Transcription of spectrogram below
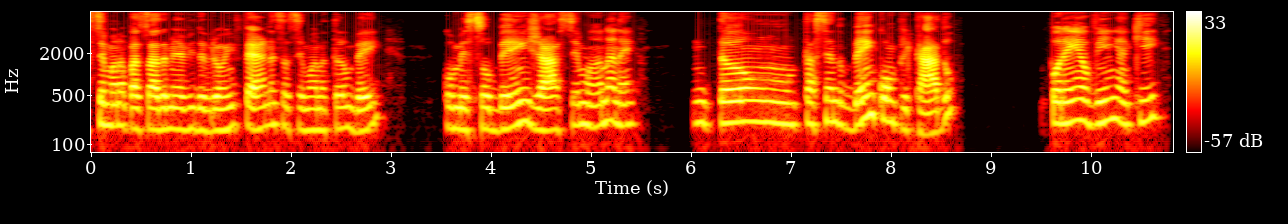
A semana passada minha vida virou um inferno, essa semana também. Começou bem já a semana, né? Então tá sendo bem complicado. Porém, eu vim aqui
